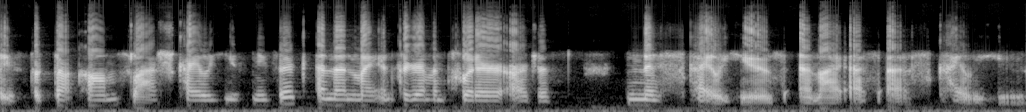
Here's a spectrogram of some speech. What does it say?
facebook.com slash Kylie Hughes Music. And then my Instagram and Twitter are just Miss Kylie Hughes, M-I-S-S, Kylie Hughes.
